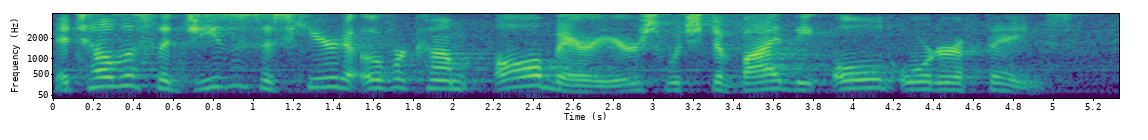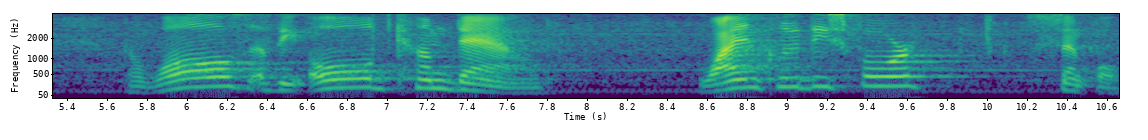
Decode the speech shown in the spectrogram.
It tells us that Jesus is here to overcome all barriers which divide the old order of things. The walls of the old come down. Why include these four? Simple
